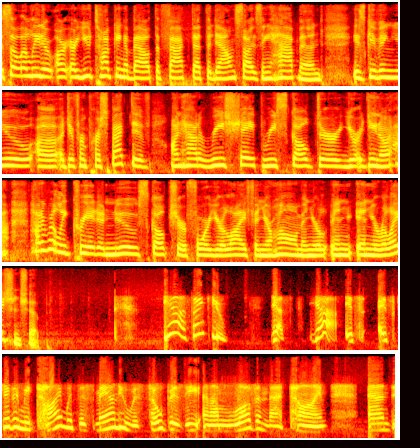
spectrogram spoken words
So, Alita, are, are you talking about the fact that the downsizing happened is giving you a, a different perspective on how to reshape, resculpture your, you know, how to really create a new sculpture for your life and your home and your in, in your relationship? yeah, thank you. Yes, yeah, it's it's giving me time with this man who is so busy, and I'm loving that time, and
